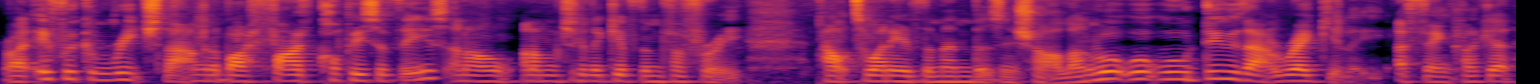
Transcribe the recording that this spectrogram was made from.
right? If we can reach that, I'm going to buy five copies of these and, and I'm just going to give them for free out to any of the members, inshallah. And we'll, we'll, we'll do that regularly, I think. Like, a, uh,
